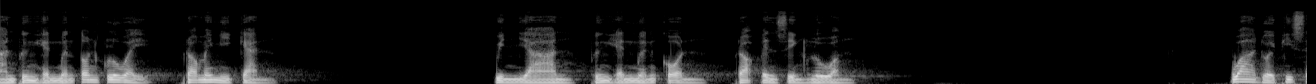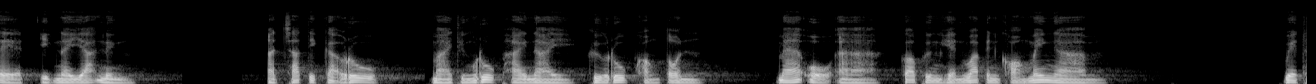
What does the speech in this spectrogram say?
ารพึงเห็นเหมือนต้นกล้วย เพราะไม่มีแก่น วิญญาณพึงเห็นเหมือนกล เพราะเป็นสิ่งลวง ว่าโดยพิเศษอีกในยะหนึ่ง อัจฉติกะรูป หมายถึงรูปภายในคือรูปของตน แม้โออาก็พึงเห็นว่าเป็นของไม่งาม เวท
